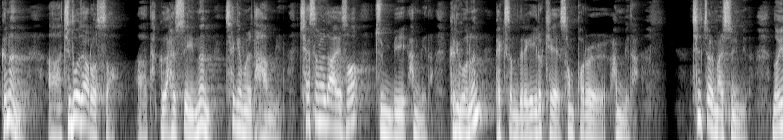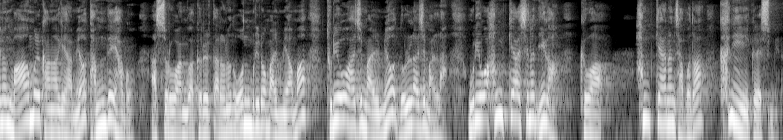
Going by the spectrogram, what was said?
그는 아, 지도자로서 아, 그할 수 있는 책임을 다합니다. 최선을 다해서 준비합니다. 그리고는 백성들에게 이렇게 선포를 합니다. 7절 말씀입니다. 너희는 마음을 강하게 하며 담대하고 아수르 왕과 그를 따르는 온 무리로 말미암아 두려워하지 말며 놀라지 말라. 우리와 함께 하시는 이가 그와 함께 하는 자보다 크니 그랬습니다.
